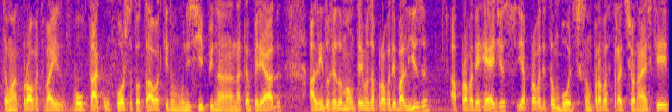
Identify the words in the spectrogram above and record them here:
Então, uma prova que vai voltar com força total aqui no município e na, na camperiada. Além do redomão, teremos a prova de baliza, a prova de rédeas e a prova de tambores, que são provas tradicionais que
